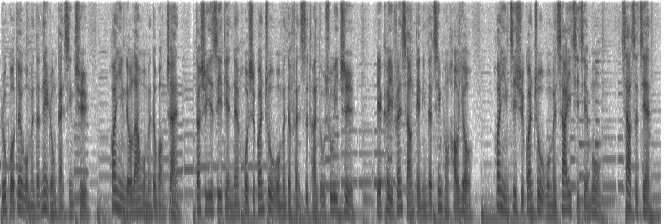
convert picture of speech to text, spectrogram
如果对我们的内容感兴趣，欢迎浏览我们的网站 dasheasy 点 net，或是关注我们的粉丝团“读书益智”，也可以分享给您的亲朋好友。欢迎继续关注我们下一期节目，下次见。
